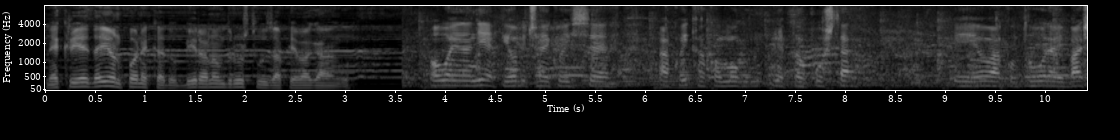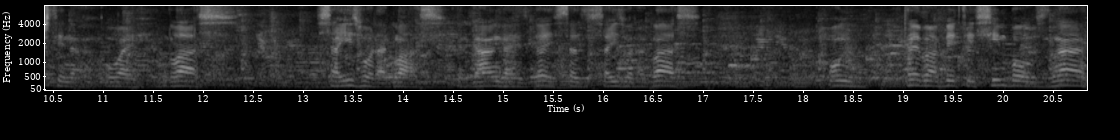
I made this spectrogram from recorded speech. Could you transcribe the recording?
Ne krije da i on ponekad u biranom društvu zapjeva gangu. Ovo je jedan lijepi običaj koji se, ako ikako mogu, ne propušta. I ova kultura i baština, ovaj glas, sa izvora glas, jer ganga je zaista sa izvora glas. On treba biti simbol, znak,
